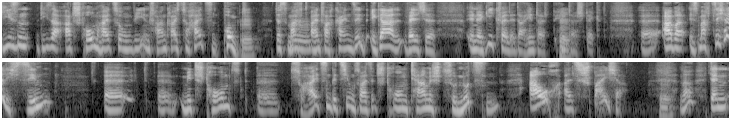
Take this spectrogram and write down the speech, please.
diesen, dieser Art Stromheizung wie in Frankreich zu heizen. Punkt. Hm. Das macht hm. einfach keinen Sinn, egal welche Energiequelle dahinter, dahinter hm. steckt. Aber es macht sicherlich Sinn, äh, äh, mit Strom äh, zu heizen beziehungsweise Strom thermisch zu nutzen, auch als Speicher. Hm. Ne? Denn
